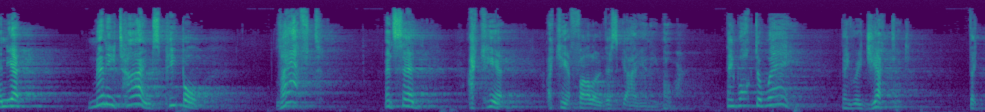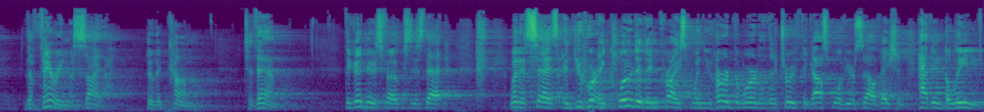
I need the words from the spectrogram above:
And yet, many times people left and said, I can't, I can't follow this guy anymore. They walked away. They rejected the, the very Messiah who had come to them. The good news, folks, is that when it says, and you were included in Christ when you heard the word of the truth, the gospel of your salvation, having believed,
